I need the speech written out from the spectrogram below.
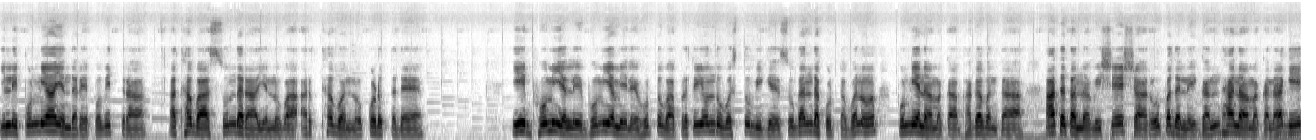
ಇಲ್ಲಿ ಪುಣ್ಯ ಎಂದರೆ ಪವಿತ್ರ ಅಥವಾ ಸುಂದರ ಎನ್ನುವ ಅರ್ಥವನ್ನು ಕೊಡುತ್ತದೆ. ಈ ಭೂಮಿಯಲ್ಲಿ ಭೂಮಿಯ ಮೇಲೆ ಹುಟ್ಟುವ ಪ್ರತಿಯೊಂದು ವಸ್ತುವಿಗೆ ಸುಗಂಧ ಕೊಟ್ಟವನು ಪುಣ್ಯನಾಮಕ ಭಗವಂತ. ಆತ ತನ್ನ ವಿಶೇಷ ರೂಪದಲ್ಲಿ ಗಂಧನಾಮಕನಾಗಿ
